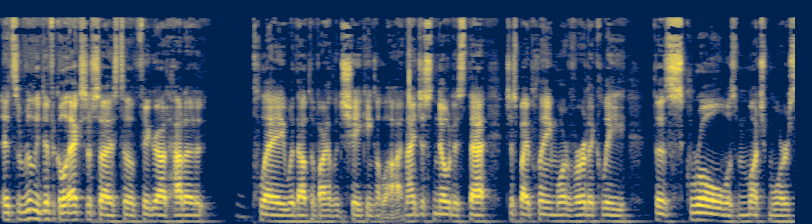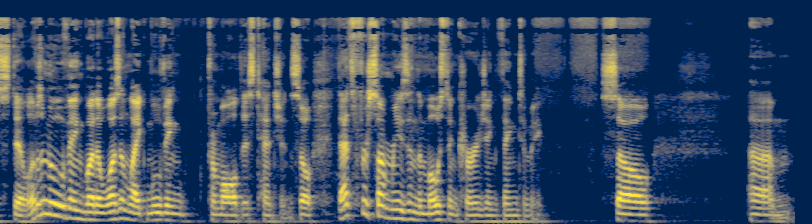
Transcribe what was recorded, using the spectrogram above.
it's a really difficult exercise to figure out how to play without the violin shaking a lot. And I just noticed that just by playing more vertically, the scroll was much more still. It was moving, but it wasn't like moving from all this tension. So that's for some reason the most encouraging thing to me. So, um,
